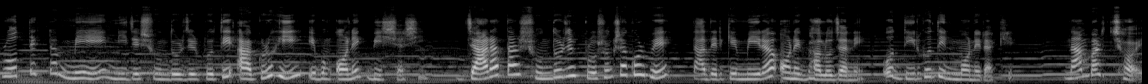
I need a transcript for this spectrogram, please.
প্রত্যেকটা মেয়ে নিজের সৌন্দর্যের প্রতি আগ্রহী এবং অনেক বিশ্বাসী। যারা তার সৌন্দর্যের প্রশংসা করবে তাদেরকে মেয়েরা অনেক ভালো জানে ও দীর্ঘদিন মনে রাখে। নাম্বার ছয়,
